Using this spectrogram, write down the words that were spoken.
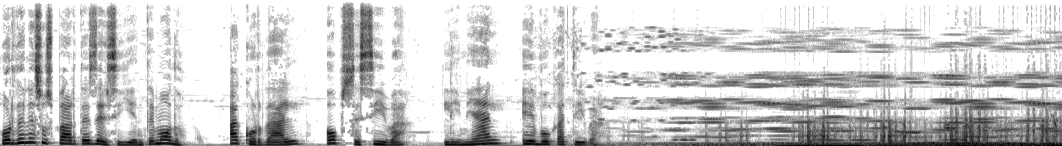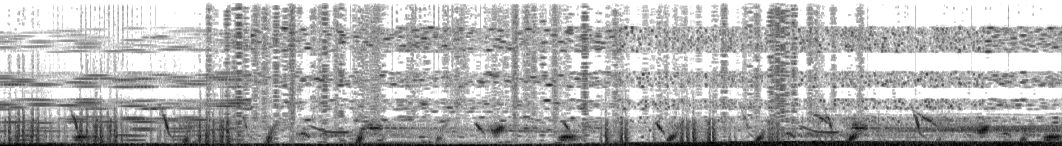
ordena sus partes del siguiente modo: acordal, obsesiva, lineal, evocativa. the fall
